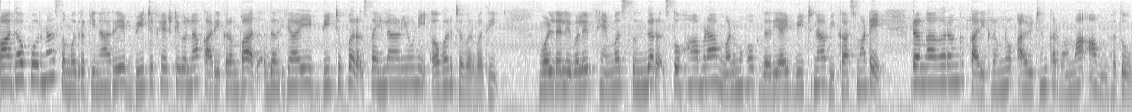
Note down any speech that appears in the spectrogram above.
માધવપુરના સમુદ્ર કિનારે બીચ ફેસ્ટિવલના કાર્યક્રમ બાદ દરિયાઈ બીચ ઉપર સહેલાણીઓની અવરજવર વધી. વર્લ્ડ લેવલે ફેમસ સુંદર સોહામણા મનમોહક દરિયાઈ બીચના વિકાસ માટે રંગારંગ કાર્યક્રમનું આયોજન કરવામાં આવ્યું હતું.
